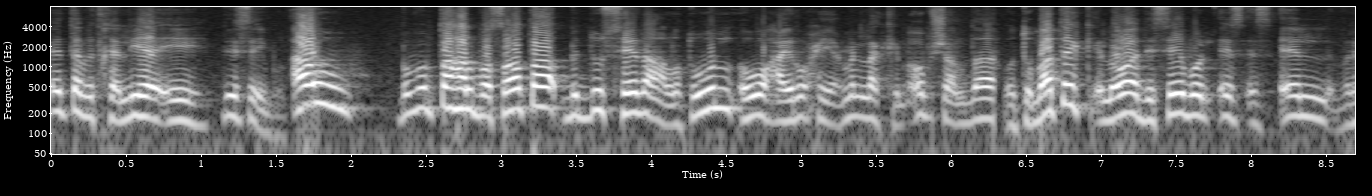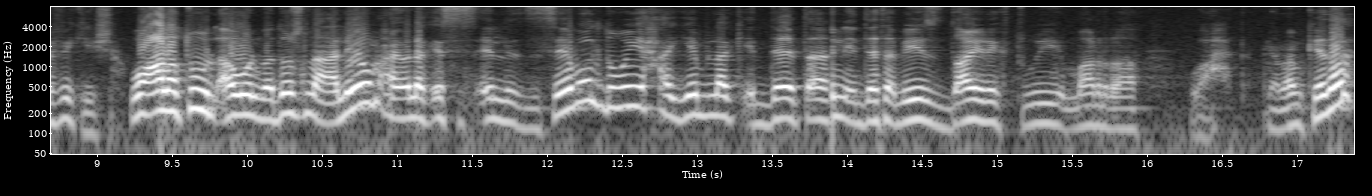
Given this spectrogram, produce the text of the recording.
انت بتخليها إيه؟ disable أو بمنتهى البساطة بتدوس هنا على طول. هو هيروح يعمل لك ال option ده اوتوماتيك اللي هو disable SSL verification وعلى طول أول ما دوسنا عليهم هيقول لك SSL disabled وهيجيب لك ال data من ال database direct ومرة واحدة. تمام كده؟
